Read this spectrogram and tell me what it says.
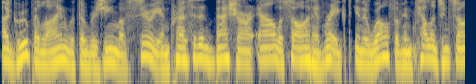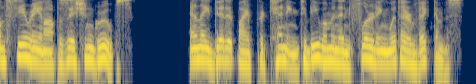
a group aligned with the regime of Syrian President Bashar al-Assad have raked in a wealth of intelligence on Syrian opposition groups and they did it by pretending to be women and flirting with their victims.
